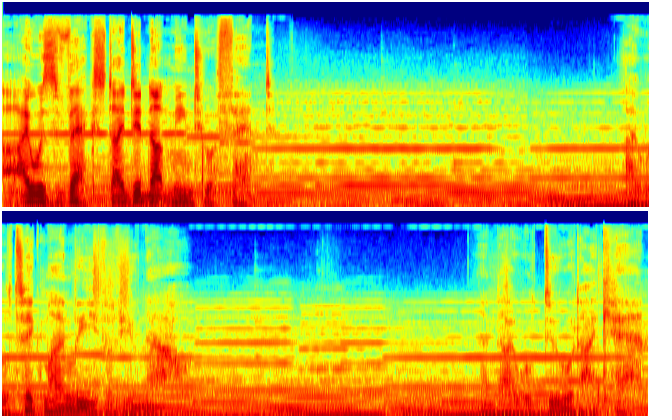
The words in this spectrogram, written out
I was vexed. I did not mean to offend. I will take my leave of you now. And I will do what I can.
